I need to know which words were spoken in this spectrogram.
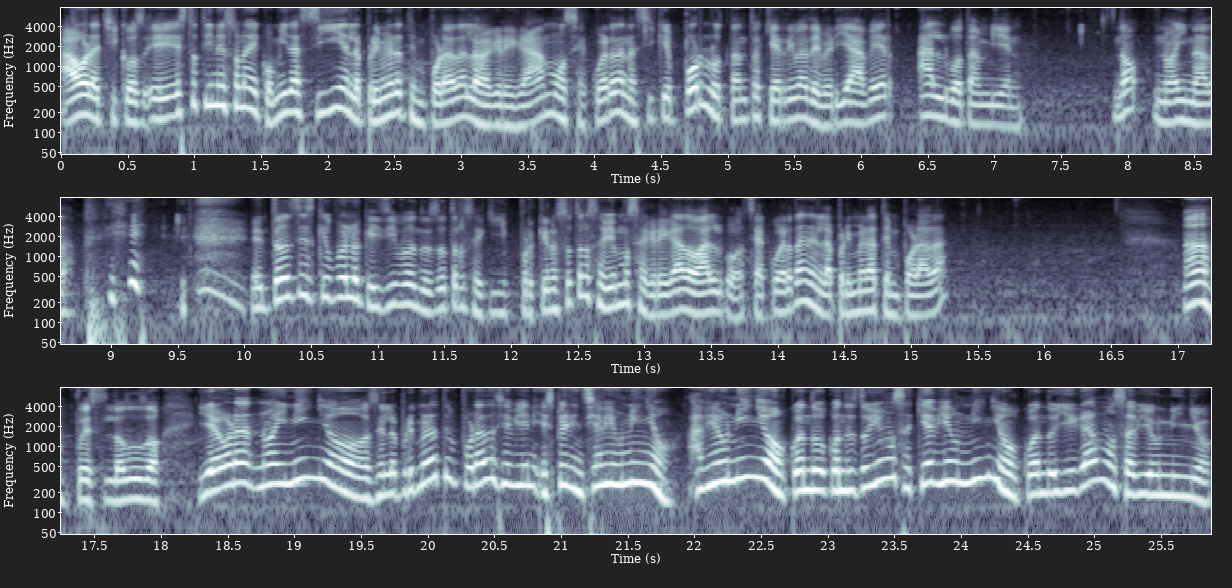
Ahora, chicos, eh, esto tiene zona de comida. Sí, en la primera temporada lo agregamos, ¿se acuerdan? Así que por lo tanto aquí arriba debería haber algo también. No, no hay nada. Entonces, ¿qué fue lo que hicimos nosotros aquí? Porque nosotros habíamos agregado algo, ¿se acuerdan? En la primera temporada. Ah, pues lo dudo. Y ahora no hay niños. En la primera temporada sí había... Esperen, sí había un niño. Había un niño. Cuando, cuando estuvimos aquí había un niño. Cuando llegamos había un niño.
